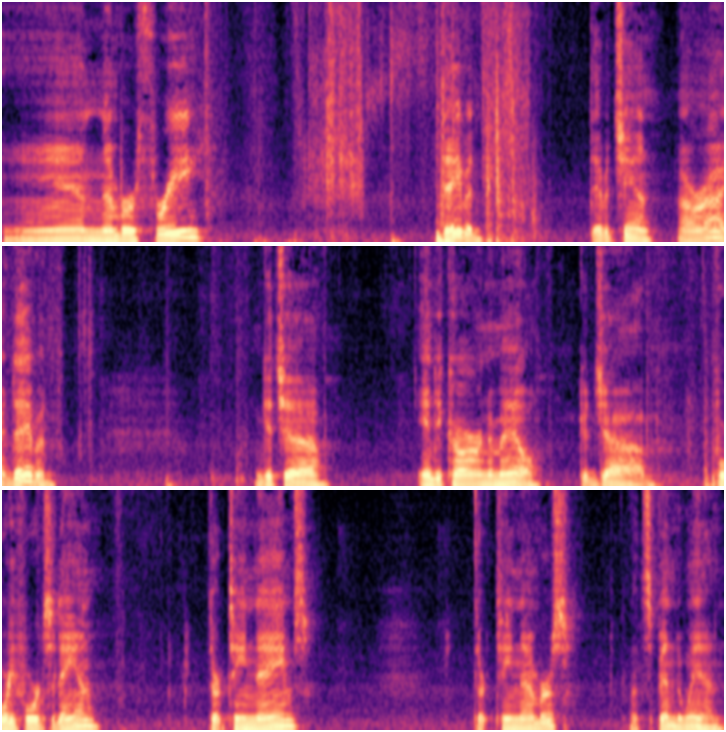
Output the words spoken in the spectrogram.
And number three, David. David Chin. All right, David. Get you a IndyCar in the mail. Good job. 40 Ford sedan. 13 names. 13 numbers. Let's spin to win.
